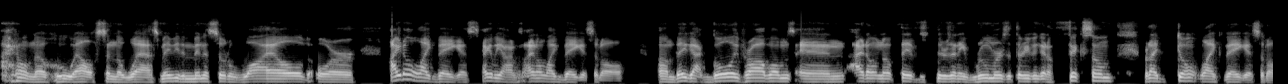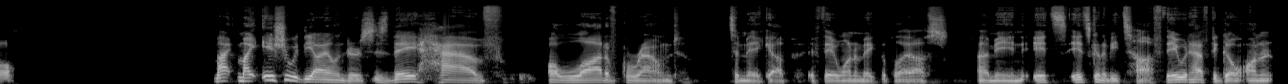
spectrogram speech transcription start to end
I don't know who else in the West. Maybe the Minnesota Wild or I don't like Vegas. I can be honest. I don't like Vegas at all. Um, they got goalie problems, and I don't know if they've, there's any rumors that they're even going to fix them. But I don't like Vegas at all. My my issue with the Islanders is they have a lot of ground to make up if they want to make the playoffs. I mean, it's it's going to be tough. They would have to go on an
